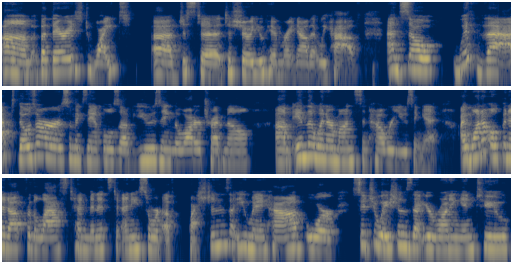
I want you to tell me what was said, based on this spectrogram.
Um, but there is Dwight, uh, just to, to show you him right now that we have. And so with that, those are some examples of using the water treadmill um, in the winter months and how we're using it. I want to open it up for the last 10 minutes to any sort of questions that you may have or situations that you're running into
